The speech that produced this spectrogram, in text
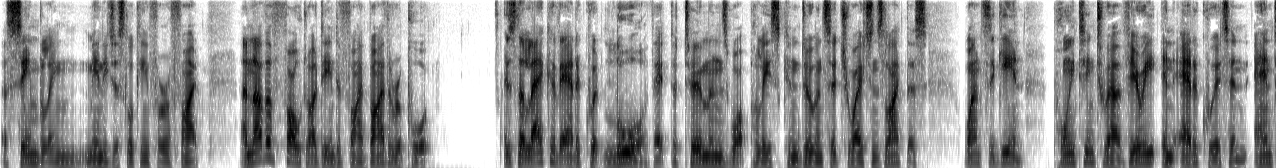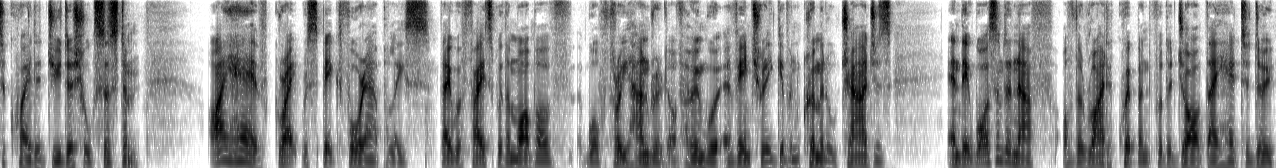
assembling, many just looking for a fight. Another fault identified by the report is the lack of adequate law that determines what police can do in situations like this. Once again, pointing to our very inadequate and antiquated judicial system. I have great respect for our police. They were faced with a mob of, well, 300 of whom were eventually given criminal charges, and there wasn't enough of the right equipment for the job they had to do.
